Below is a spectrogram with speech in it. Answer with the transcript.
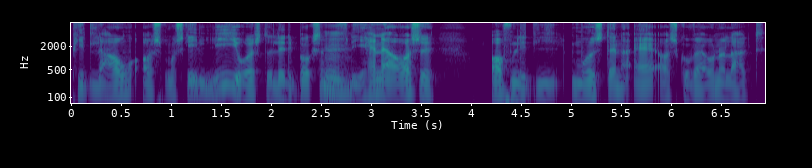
Pete Lau også måske lige rystede lidt i bukserne, Mm. fordi han er også offentligt modstander af at skulle være underlagt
